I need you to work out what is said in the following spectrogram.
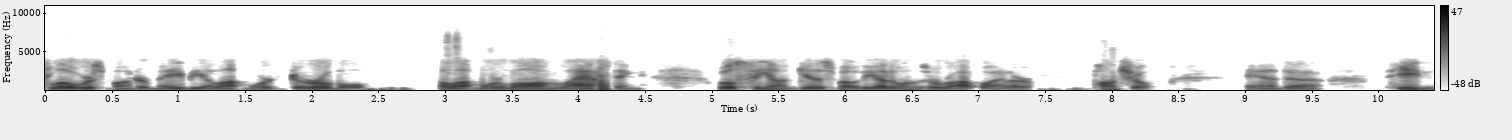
slow responder may be a lot more durable, a lot more long lasting. We'll see on Gizmo. The other one was a Rottweiler, Poncho, and uh, he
